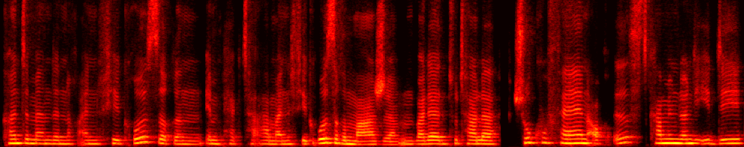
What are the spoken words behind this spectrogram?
könnte man denn noch einen viel größeren Impact haben, eine viel größere Marge. Und weil er ein totaler Schokofan auch ist, kam ihm dann die Idee,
